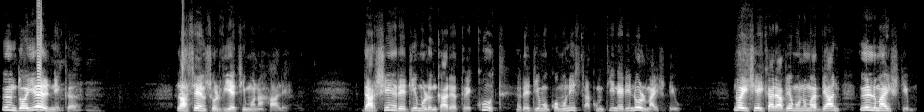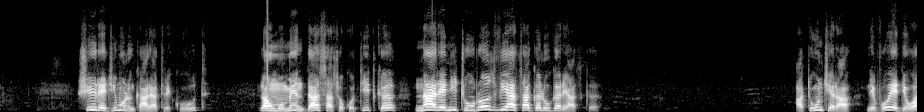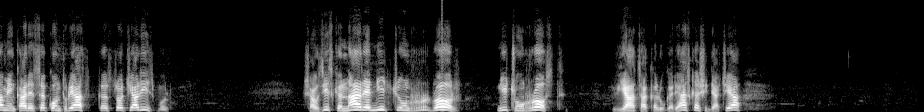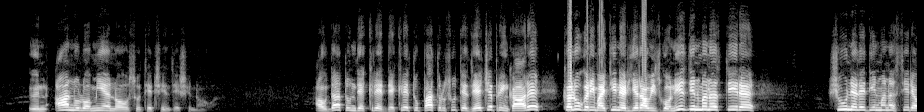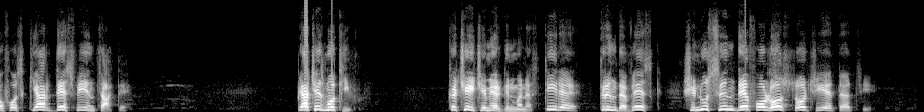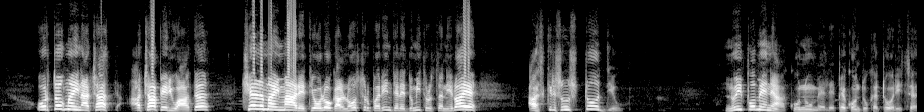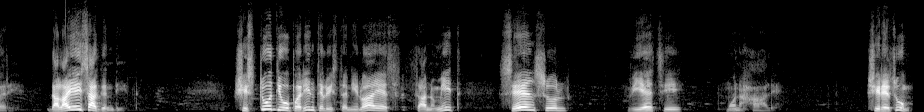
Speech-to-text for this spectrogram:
îndoielnică la sensul vieții monahale. Dar și în regimul în care a trecut, în regimul comunist, acum tinerii nu-l mai știu. Noi, cei care avem un număr de ani, îl mai știm. Și în regimul în care a trecut, la un moment dat s-a socotit că n-are niciun rost viața călugărească atunci era nevoie de oameni care să construiască socialismul. Și au zis că n-are niciun rol, niciun rost viața călugărească și de aceea în anul 1959 au dat un decret, decretul 410, prin care călugării mai tineri erau izgoniți din mănăstire și unele din mănăstiri au fost chiar desființate. Pe acest motiv, că cei ce merg în mănăstire trândăvesc și nu sunt de folos societății. Ori tocmai în această, acea perioadă, cel mai mare teolog al nostru, Părintele Dumitru Stăniloae, a scris un studiu. Nu-i pomenea cu numele pe conducătorii țării dar la ei s-a gândit. Și studiul părintelui Stăniloae s-a numit Sensul vieții monahale. Și rezum,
